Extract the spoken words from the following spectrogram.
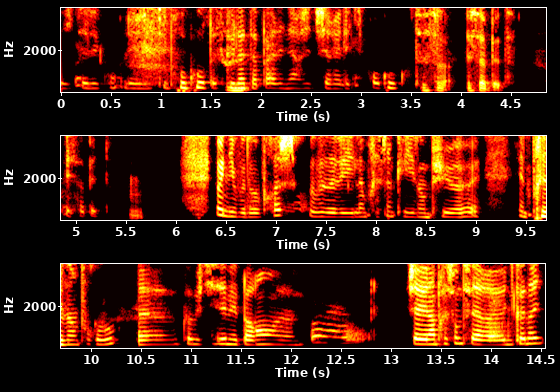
éviter les, les quiproquos parce que là mm. t'as pas l'énergie de gérer les quiproquos. C'est ça, et ça pète. Et ça pète. Mm. Au niveau de vos proches, vous avez l'impression qu'ils ont pu euh, être présents pour vous? Euh, Comme je disais, mes parents, euh, j'avais l'impression de faire une connerie,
